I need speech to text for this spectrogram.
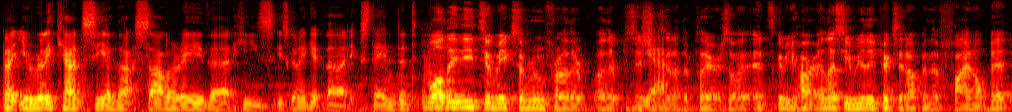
But you really can't see on that salary that he's he's going to get that extended. Well, they need to make some room for other other positions Yeah. and other players. So it's gonna be hard unless he really picks it up in the final bit.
